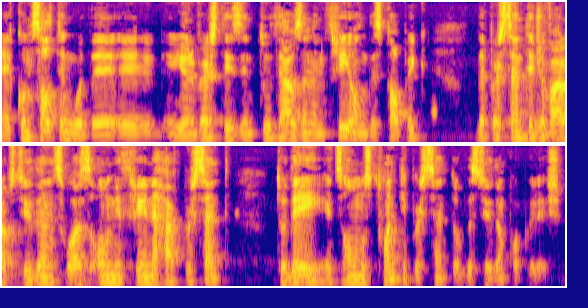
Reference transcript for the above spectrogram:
uh, consulting with the uh, universities in 2003 on this topic, the percentage of Arab students was only 3.5%. Today, it's almost 20% of the student population.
